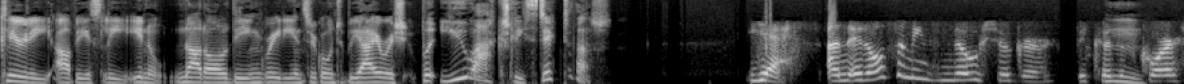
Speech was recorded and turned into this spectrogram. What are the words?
clearly, obviously, you know, not all of the ingredients are going to be Irish. But you actually stick to that. Yes, and it also means no sugar because, Mm. of course,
